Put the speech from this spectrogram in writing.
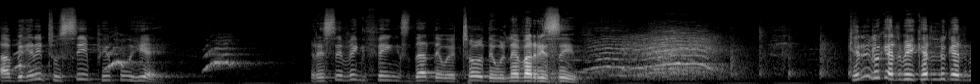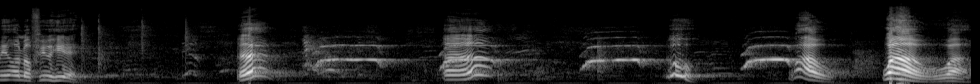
I'm beginning to see people here receiving things that they were told they will never receive. Can you look at me? Can you look at me, all of you here? Huh? Huh? Ooh. Wow. Wow. Wow.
